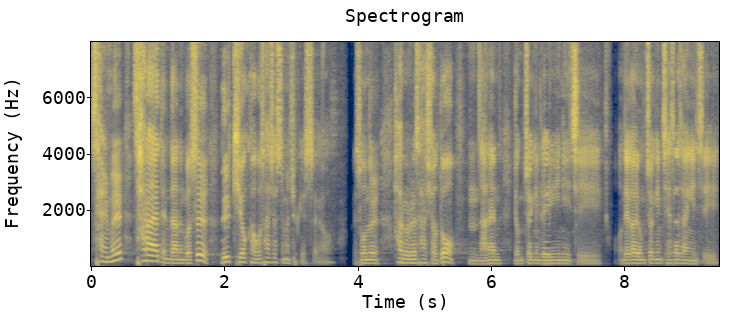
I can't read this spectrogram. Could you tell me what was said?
삶을 살아야 된다는 것을 늘 기억하고 사셨으면 좋겠어요. 그래서 오늘 하루를 사셔도 음, 나는 영적인 레인이지 어, 내가 영적인 제사장이지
